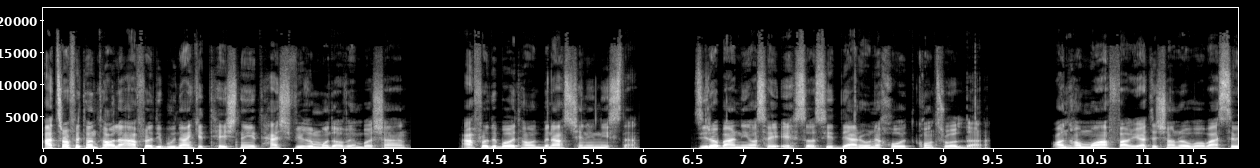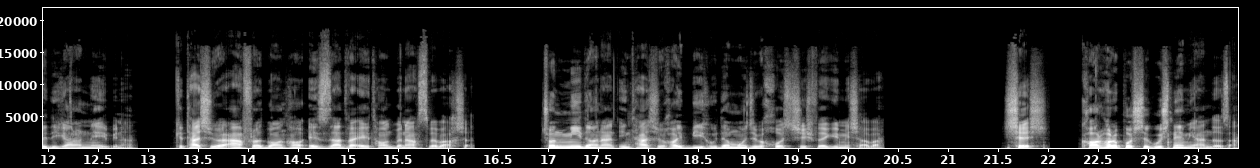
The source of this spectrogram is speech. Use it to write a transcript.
اطرافتان تا حالا افرادی بودن که تشنه تشویق مداوم باشند. افراد با اعتماد به نفس چنین نیستند. زیرا بر نیازهای احساسی درون خود کنترل دارند. آنها موفقیتشان را وابسته به دیگران نمی‌بینند که تشویق افراد به آنها عزت و اعتماد به نفس ببخشد. چون می‌دانند این تشویقهای بیهوده موجب خودشیفتگی می شود. 6. کارها رو پشت گوش نمیاندازن.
